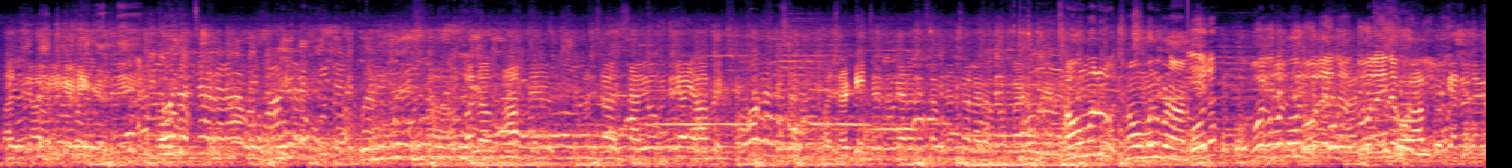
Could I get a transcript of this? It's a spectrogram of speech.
अच्छा ठीक है ठीक है मतलब आपने अच्छा सहयोग दिया यहाँ पे अच्छा टीचर्स वगैरह ने सबसे अच्छा लगा मैडम मनु छौ मनु बना बोल बोल बोल लाइन दो लाइन आपको कैसा लगा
